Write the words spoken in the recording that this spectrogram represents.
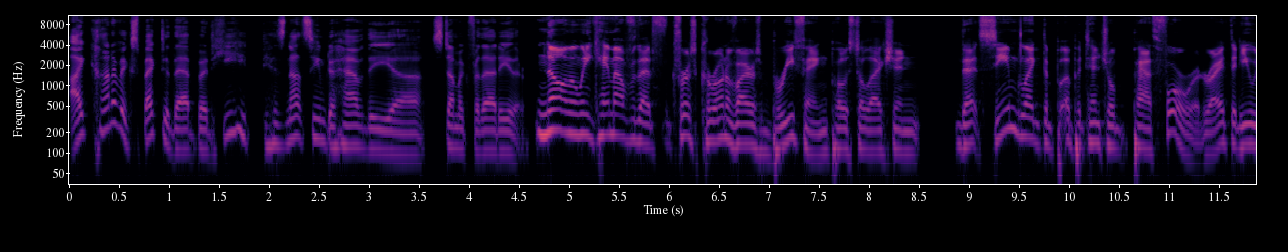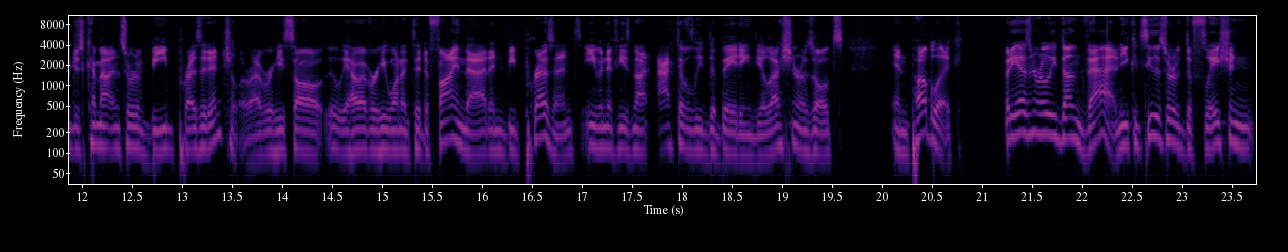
I kind of expected that, but he has not seemed to have the uh, stomach for that either. No, I mean when he came out for that first coronavirus briefing post election, that seemed like the a potential path forward, right? That he would just come out and sort of be presidential, or however he saw, however he wanted to define that, and be present, even if he's not actively debating the election results in public. But he hasn't really done that, and you can see the sort of deflation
